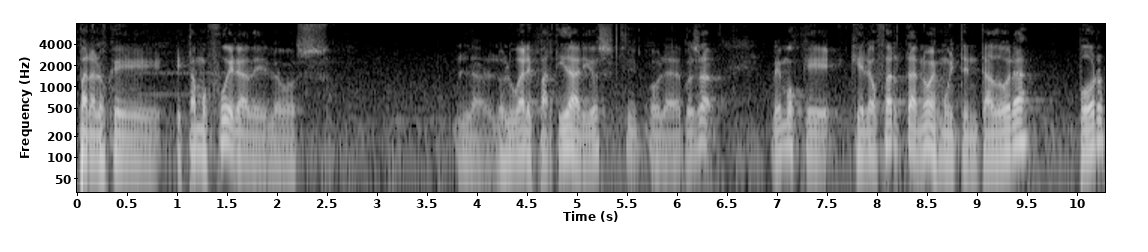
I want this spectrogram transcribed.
para los que estamos fuera de los, la- los lugares partidarios, Sí. o la cosa, vemos que, que la oferta no es muy tentadora por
